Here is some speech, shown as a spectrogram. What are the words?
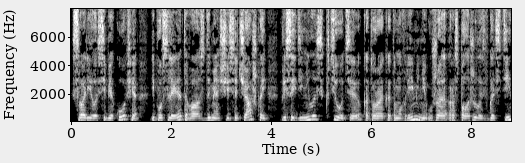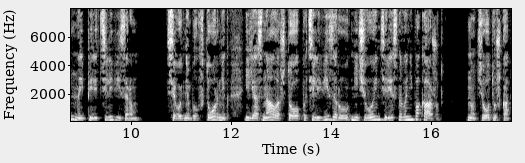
сварила себе кофе и после этого с дымящейся чашкой присоединилась к тете, которая к этому времени уже расположилась в гостиной перед телевизором. Сегодня был вторник, и я знала, что по телевизору ничего интересного не покажут. Но тетушка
